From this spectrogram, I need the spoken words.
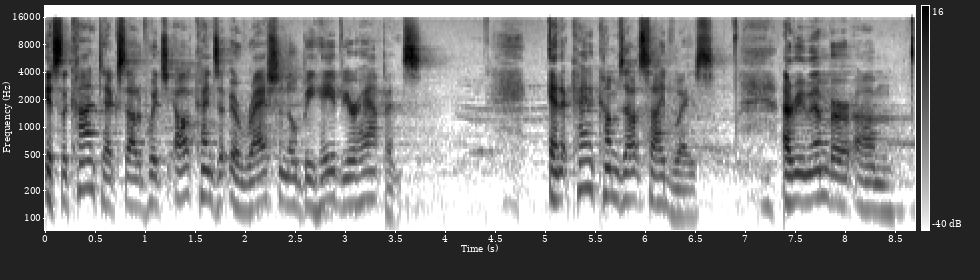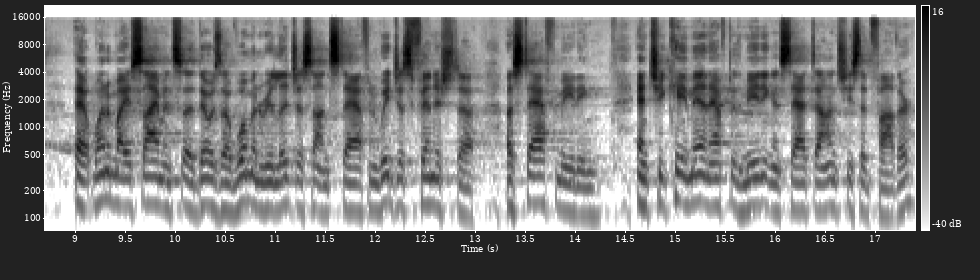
It's the context out of which all kinds of irrational behavior happens. And it kind of comes out sideways. I remember um, at one of my assignments, uh, there was a woman religious on staff, and we just finished a, a staff meeting. And she came in after the meeting and sat down. She said, Father,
